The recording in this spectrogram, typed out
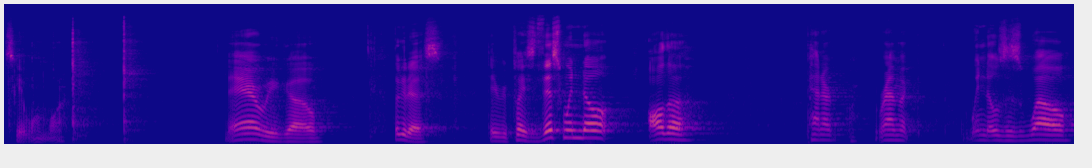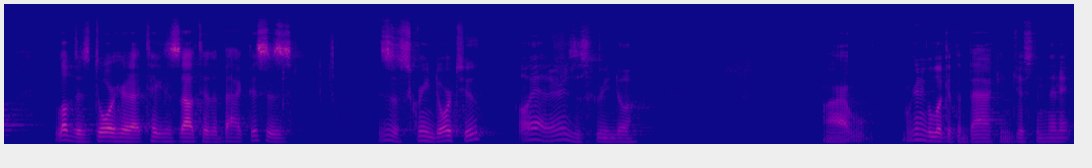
Let's get one more. There we go. Look at this. They replaced this window, all the panoramic windows as well. Love this door here that takes us out to the back. This is this is a screen door too. Oh yeah, there is a screen door. All right, we're going to go look at the back in just a minute.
